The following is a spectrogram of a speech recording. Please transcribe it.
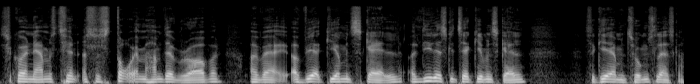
så går jeg nærmest til, og så står jeg med ham der Robert, og, er, og ved at give ham en skalle, og lige da jeg skal til at give ham en skalle, så giver jeg ham en tungeslasker.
